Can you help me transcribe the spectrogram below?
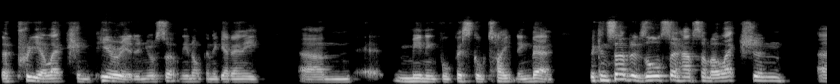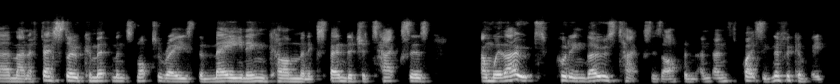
the pre election period, and you're certainly not going to get any um, meaningful fiscal tightening then. The Conservatives also have some election uh, manifesto commitments not to raise the main income and expenditure taxes. And without putting those taxes up, and, and, and quite significantly,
